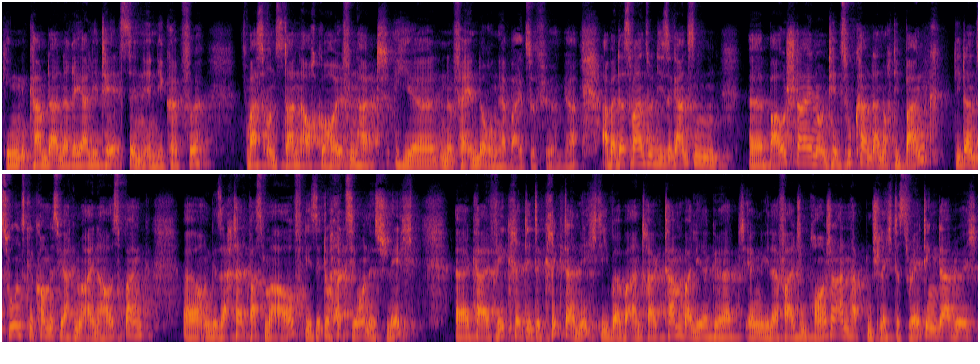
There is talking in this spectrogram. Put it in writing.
ging, kam da eine Realitätssinn in die Köpfe was uns dann auch geholfen hat, hier eine Veränderung herbeizuführen. Ja. Aber das waren so diese ganzen äh, Bausteine und hinzu kam dann noch die Bank, die dann zu uns gekommen ist. Wir hatten nur eine Hausbank äh, und gesagt hat, passt mal auf, die Situation ist schlecht. Äh, KfW-Kredite kriegt er nicht, die wir beantragt haben, weil ihr gehört irgendwie der falschen Branche an, habt ein schlechtes Rating dadurch.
